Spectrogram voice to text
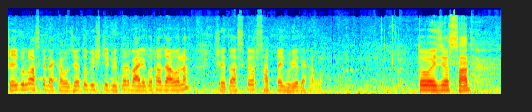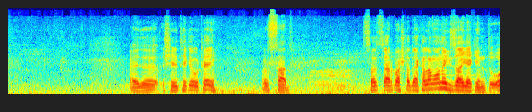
সেইগুলো আজকে দেখাবো। যেহেতু বৃষ্টির ভিতরে বাইরে কোথাও যাব না, সেহেতু আজকে ওর ছাদটাই ঘুরিয়ে দেখাবো। তো এই যে ওর ছাদ, এই যে সিঁড়ি থেকে উঠেই ওর ছাদ। স্যার চার পাঁচটা দেখালাম, অনেক জায়গা কিন্তু। ও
